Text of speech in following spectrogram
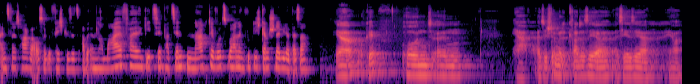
ein, zwei Tage außer Gefecht gesetzt. Aber im Normalfall geht es dem Patienten nach der Wurzelbehandlung wirklich ganz schnell wieder besser. Ja, okay. Und ähm, ja, also ich stelle mir das gerade sehr, sehr, sehr ja,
